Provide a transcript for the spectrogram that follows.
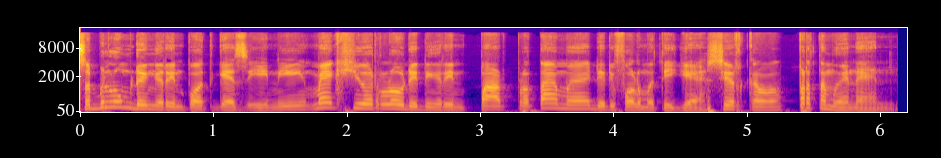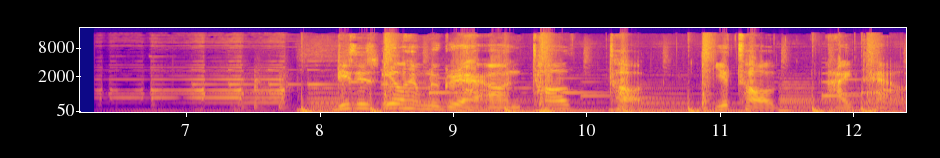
Sebelum dengerin podcast ini, make sure lo udah dengerin part pertama dari volume 3 Circle Pertemanan. This is Ilham Nugraha on Talk Talk. You told, I tell.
